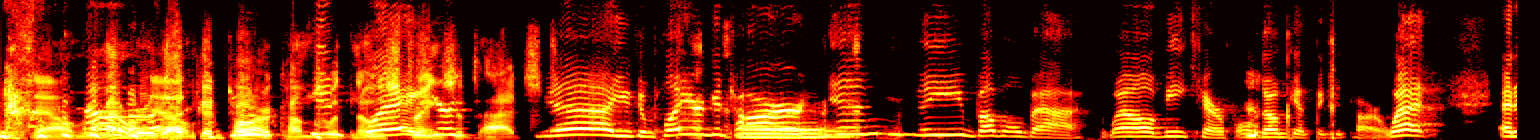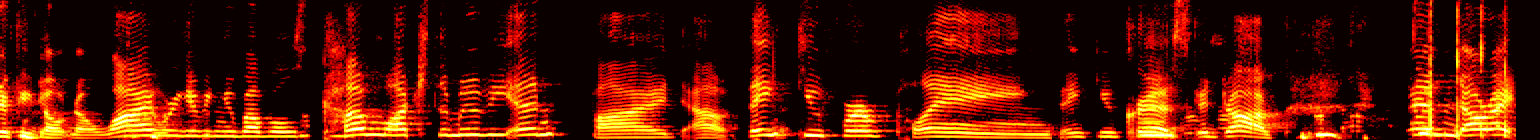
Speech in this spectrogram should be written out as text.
Now, remember that guitar comes can with no strings your- attached. Yeah, you can play your guitar in the bubble bath. Well, be careful. Don't get the guitar wet. And if you don't know why we're giving you bubbles, come watch the movie and find out. Thank you for playing. Thank you, Chris. Good job. And all right.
